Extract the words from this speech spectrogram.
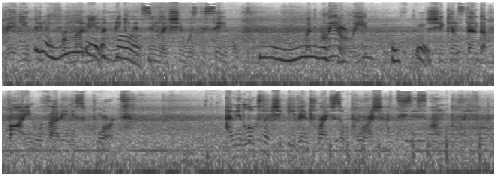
begging people Yeah, for money and making it seem like she was disabled. But clearly, she can stand up fine without any support. And it looks like she even drives a Porsche. This is unbelievable.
